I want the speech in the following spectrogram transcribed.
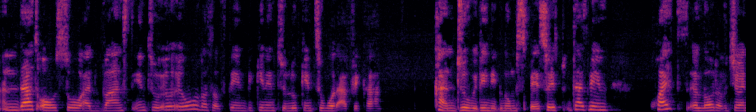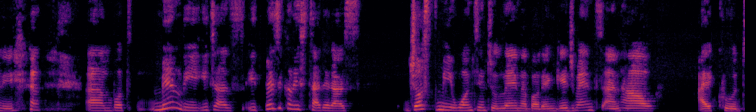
and that also advanced into a, a, whole lot of things, beginning to look into what Africa can do within the GNOME space. So it, it has been quite a lot of journey. um, but mainly it has, it basically started as just me wanting to learn about engagement and how I could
